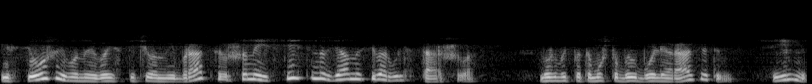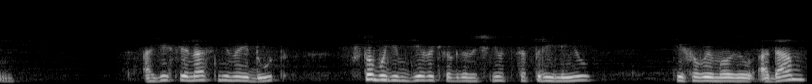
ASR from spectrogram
и все же его новоиспеченный брат совершенно естественно взял на себя роль старшего. Может быть, потому что был более развитым, сильным. А если нас не найдут, что будем делать, когда начнется прилив? Тихо вымолвил Адам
